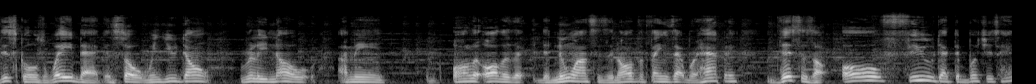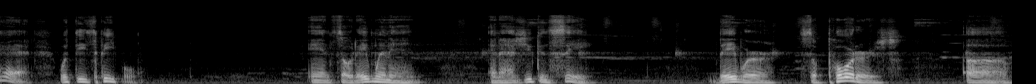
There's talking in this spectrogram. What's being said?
This goes way back. And so when you don't really know, I mean, all of, all of the, the nuances and all the things that were happening, this is an old feud that the Bushes had with these people. And so they went in, and as you can see, they were supporters of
